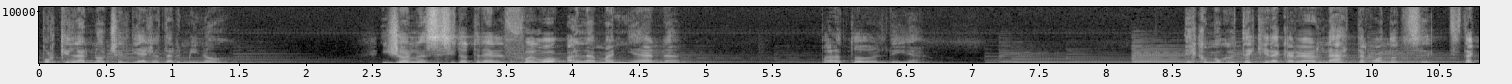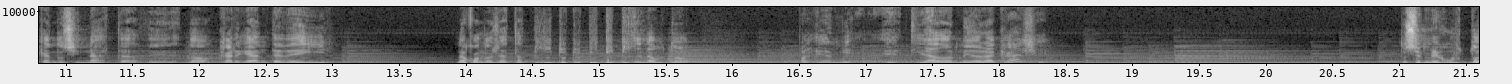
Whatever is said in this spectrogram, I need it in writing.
Porque la noche, el día ya terminó. Y yo necesito tener el fuego a la mañana para todo el día. Es como que usted quiera cargar nasta cuando se, está quedando sin nasta. no, cargue antes de ir. No cuando ya está el auto para quedar eh, tirado en medio de la calle. Entonces me gustó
